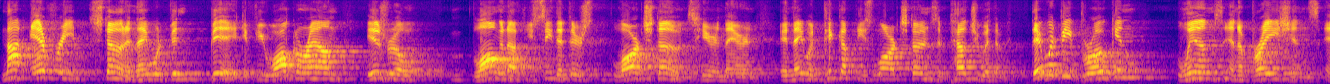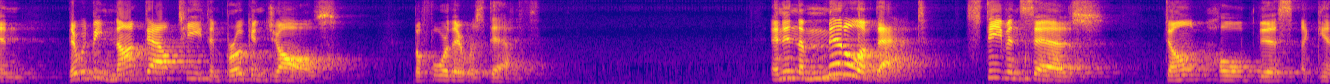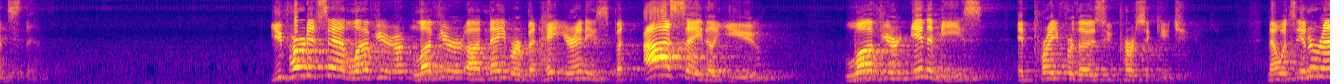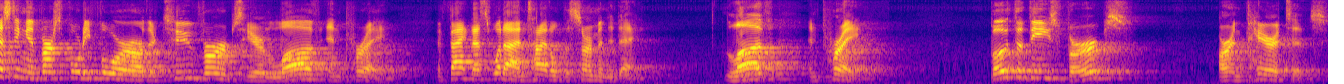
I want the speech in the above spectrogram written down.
Not every stone, and they would have been big. If you walk around Israel long enough, you see that there's large stones here and there, and, and they would pick up these large stones and pelt you with them. There would be broken limbs and abrasions, and there would be knocked out teeth and broken jaws before there was death. And in the middle of that, Stephen says, Don't hold this against them. You've heard it said, love your, love your uh, neighbor, but hate your enemies. But I say to you, love your enemies and pray for those who persecute you. Now, what's interesting in verse 44 are there two verbs here love and pray. In fact, that's what I entitled the sermon today love and pray. Both of these verbs are imperatives.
